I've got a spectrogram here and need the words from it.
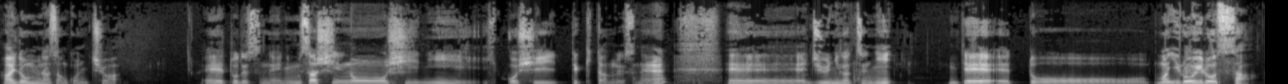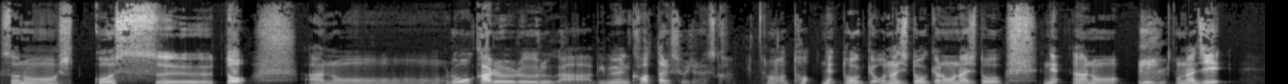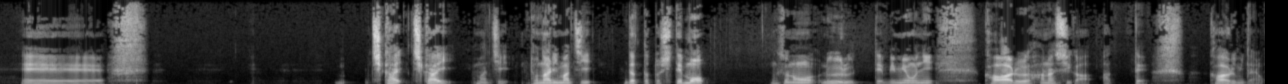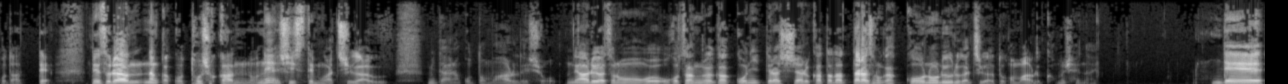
はい、どうも皆さん、こんにちは。えーとですね、武蔵野市に引っ越してきたんですね。えー、12月に。で、えっと、まあ、いろいろさ、その、引っ越すと、あのローカルルールが微妙に変わったりするじゃないですか。あの、と、ね、東京、同じ東京の同じと、ね、あの、同じ、えー、近い、近い町、隣町だったとしても、そのルールって微妙に変わる話があって、変わるみたいなことあって。で、それはなんかこう図書館のね、システムが違うみたいなこともあるでしょう。で、あるいはそのお子さんが学校に行ってらっしゃる方だったら、その学校のルールが違うとかもあるかもしれない。で、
